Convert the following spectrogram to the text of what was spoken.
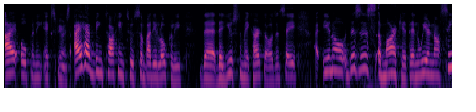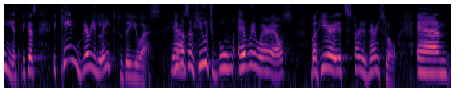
eye-opening experience. I had been talking to somebody locally that, that used to make art dolls and say, uh, you know, this is a market and we are not seeing it because it came very late to the US. It was a huge boom everywhere else, but here it started very slow. And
